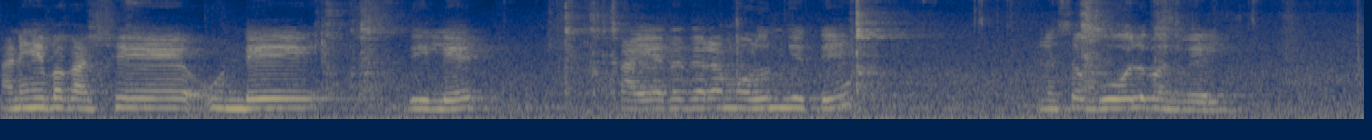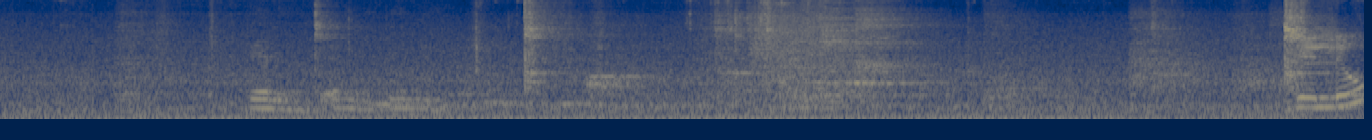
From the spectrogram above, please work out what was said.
आणि हे बघा असे उंडे दिलेत. काही आता त्याला मळून घेते. आणि असं गोल बनवेल. तेल देऊ.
